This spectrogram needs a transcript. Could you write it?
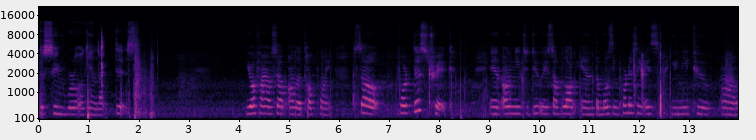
the same world again like this, you'll find yourself on the top point. So, for this trick, and all you need to do is sunblock and the most important thing is you need to uh,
